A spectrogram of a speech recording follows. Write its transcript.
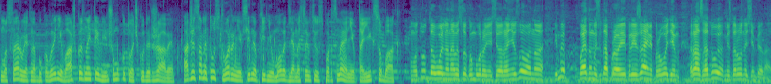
атмосферу, як на Буковині, важко знайти в іншому куточку держави. Адже саме тут створені всі необхідні умови для мисливців-спортсменів та їх собак. Тут довольно на высоком уровне все организовано, и мы поэтому сюда про- приезжаем и проводим раз в году международный чемпионат.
